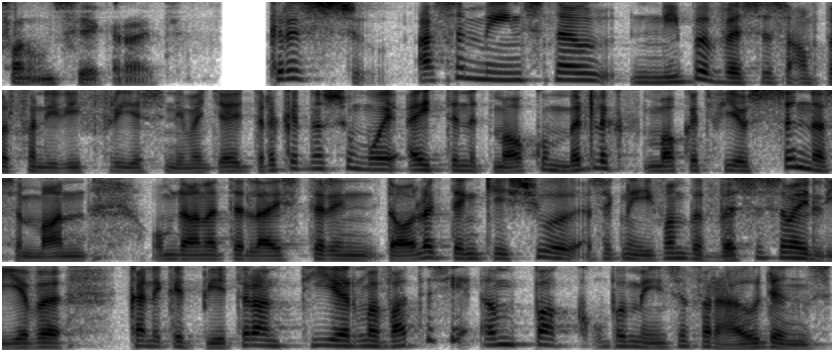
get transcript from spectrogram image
van onsekerheid. Chris, as 'n mens nou nie bewus is amper van hierdie vrese nie, want jy druk dit nou so mooi uit en dit maak onmiddellik maak dit vir jou sin as 'n man om daarna te luister en dadelik dink jy so, as ek nou hiervan bewus is in my lewe, kan ek dit beter hanteer, maar wat is die impak op 'n mens se verhoudings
